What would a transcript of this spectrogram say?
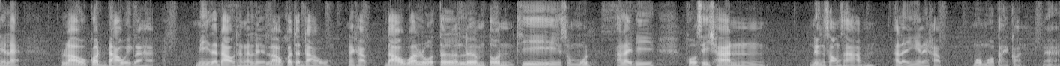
นี่แหละ เราก็เดาอีกแล้วฮะ มีแต่เดาทั้งนั้นเลย เราก็จะเดานะครับ เดาว่าโรเตอร์เริ่มต้นที่สมมุติอะไรดี position 1 2 3 อะไรอย่างเงี้ยนะครับ มัวๆไปก่อนนะ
